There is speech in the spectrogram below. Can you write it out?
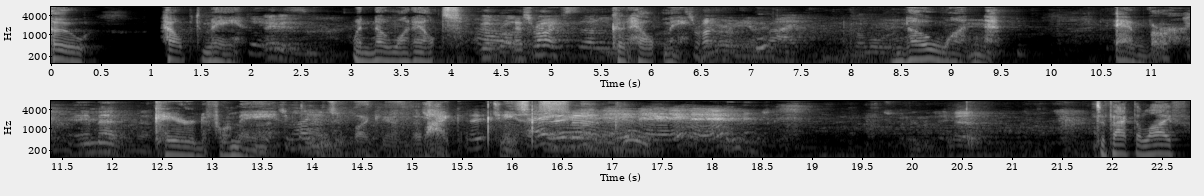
Who helped me when no one else That's right. could help me. Right. No one ever cared for me like Jesus. Amen. Amen. It's a fact of life.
